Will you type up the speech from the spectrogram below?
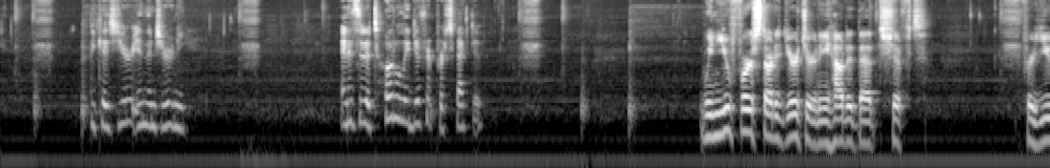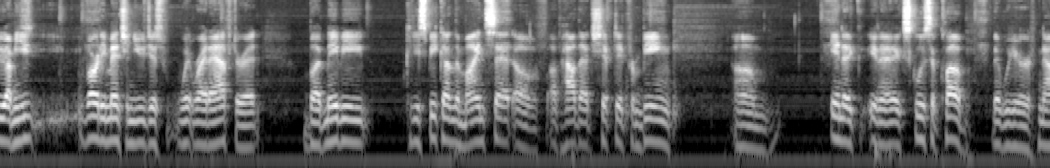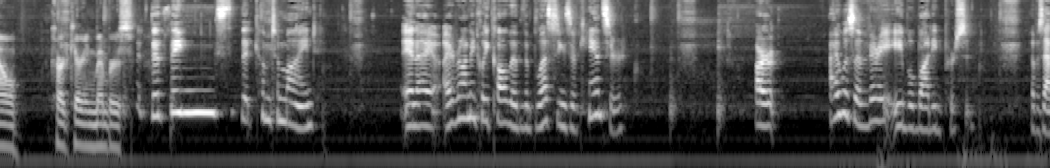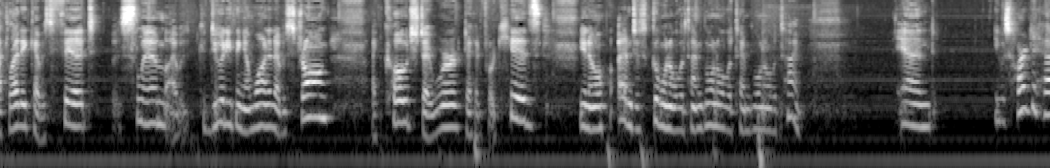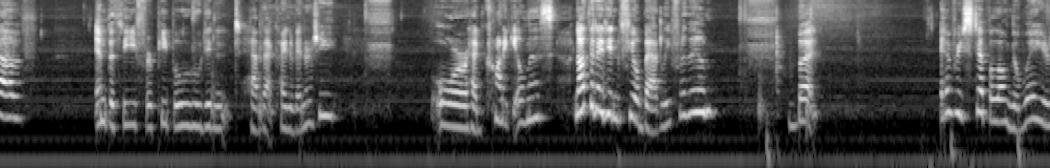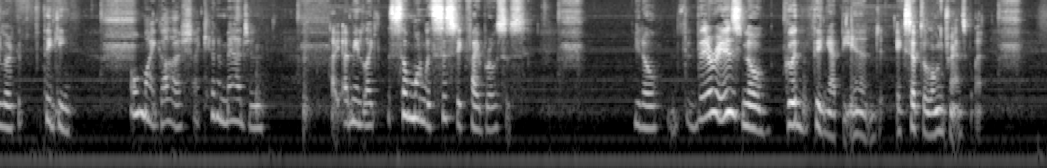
because you're in the journey. And it's in a totally different perspective. when you first started your journey how did that shift for you i mean you, you've already mentioned you just went right after it but maybe could you speak on the mindset of, of how that shifted from being um, in a in an exclusive club that we are now card carrying members The things that come to mind, and I ironically call them the blessings of cancer, are I was a very able bodied person. I was athletic, I was fit, I was slim, I was, could do anything I wanted, I was strong, I coached, I worked, I had four kids. You know, I'm just going all the time, going all the time, going all the time. And it was hard to have empathy for people who didn't have that kind of energy or had chronic illness. Not that I didn't feel badly for them, but every step along the way, you're like thinking, "Oh my gosh, I can't imagine." I, I mean, like someone with cystic fibrosis. You know, there is no good thing at the end except a lung transplant.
